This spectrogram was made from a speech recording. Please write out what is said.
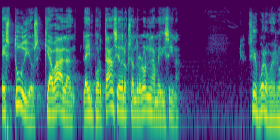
estudios que avalan la importancia del Oxandrolón en la medicina. Sí, bueno, bueno,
